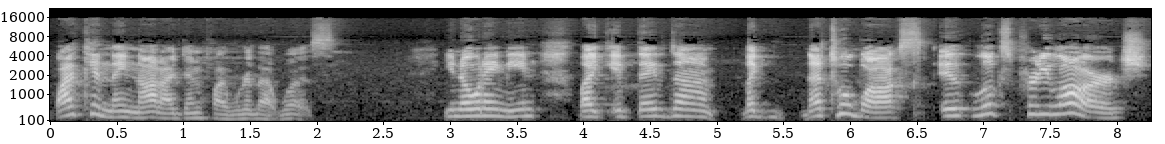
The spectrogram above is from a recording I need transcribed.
Why can they not identify where that was? You know what I mean? Like if they've done like that toolbox, it looks pretty large.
